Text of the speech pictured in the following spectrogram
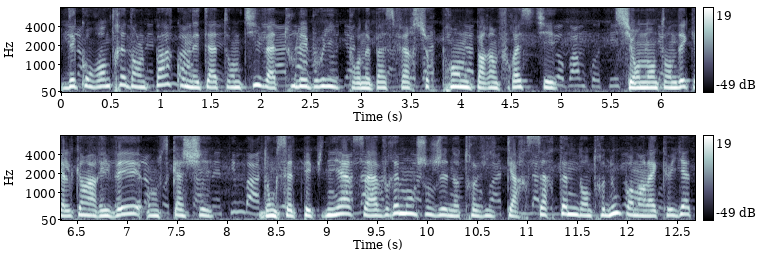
Dès qu'on rentrait dans le parc, on était attentive à tous les bruits pour ne pas se faire surprendre par un forestier. Si on entendait quelqu'un arriver, on se cachait. Donc cette pépinière, ça a vraiment changé notre vie, car certaines d'entre nous, pendant la cueillette,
